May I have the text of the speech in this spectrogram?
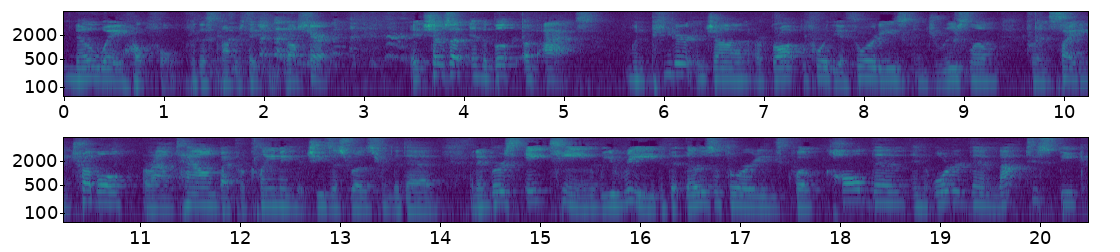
no way helpful for this conversation, but I'll share it. It shows up in the book of Acts when Peter and John are brought before the authorities in Jerusalem for inciting trouble around town by proclaiming that Jesus rose from the dead. And in verse 18, we read that those authorities, quote, called them and ordered them not to speak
